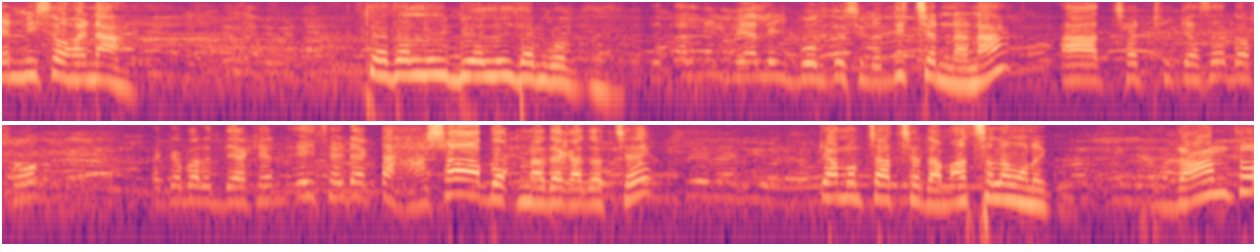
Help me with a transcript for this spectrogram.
এর নিচে হয় না? তেতাল্লিশ বিয়াল্লিশ দাম করতে। তেতাল্লিশ বিয়াল্লিশ বলতেছিল দিচ্ছেন না না? আচ্ছা ঠিক আছে দর্শক একেবারে দেখেন এই সাইডে একটা হাসা বকনা দেখা যাচ্ছে। কেমন চাচ্ছে দাম? আসসালামু আলাইকুম। দাম তো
